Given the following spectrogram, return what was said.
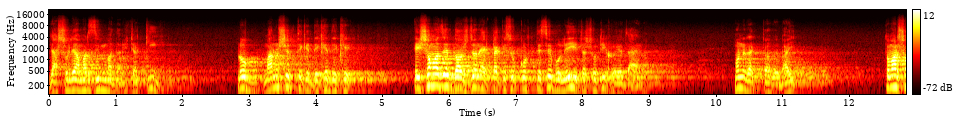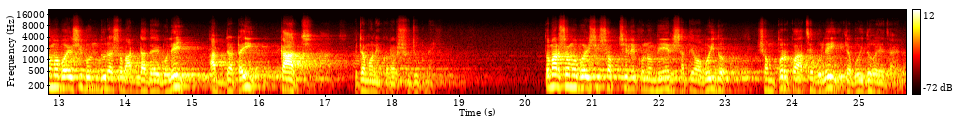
যে আসলে আমার জিম্মাদারিটা কি? লোক মানুষের থেকে দেখে দেখে এই সমাজের দশজন একটা কিছু করতেছে বলেই এটা সঠিক হয়ে যায় না। মনে রাখতে হবে ভাই, তোমার সমবয়সী বন্ধুরা সব আড্ডা দেয় বলেই আড্ডাটাই কাজ। এটা মনে করার সুযোগ নেই। তোমার সমবয়সী সব ছেলে কোনো মেয়ের সাথে অবৈধ সম্পর্ক আছে বলেই এটা বৈধ হয়ে যায় না।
